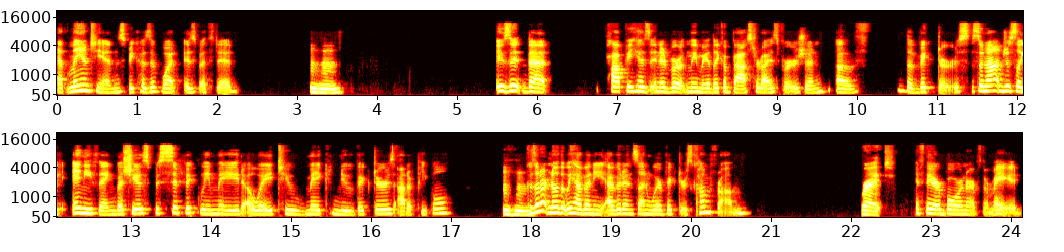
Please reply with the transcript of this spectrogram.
Atlantians because of what Isbeth did. Mm-hmm. Is it that Poppy has inadvertently made like a bastardized version of the viktors? So not just like anything, but she has specifically made a way to make new viktors out of people. Mm-hmm. Because I don't know that we have any evidence on where viktors come from, Right. if they are born or if they're made.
